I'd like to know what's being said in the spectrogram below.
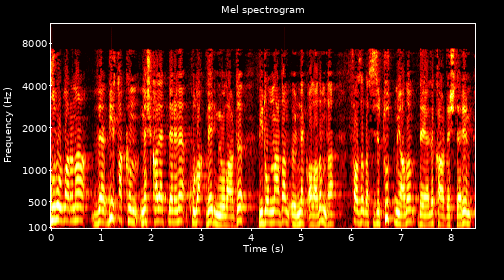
gururlarına ve bir takım meşgaletlerine kulak vermiyorlardı. Bir de onlardan örnek alalım da fazla da sizi tutmayalım değerli kardeşlerim.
